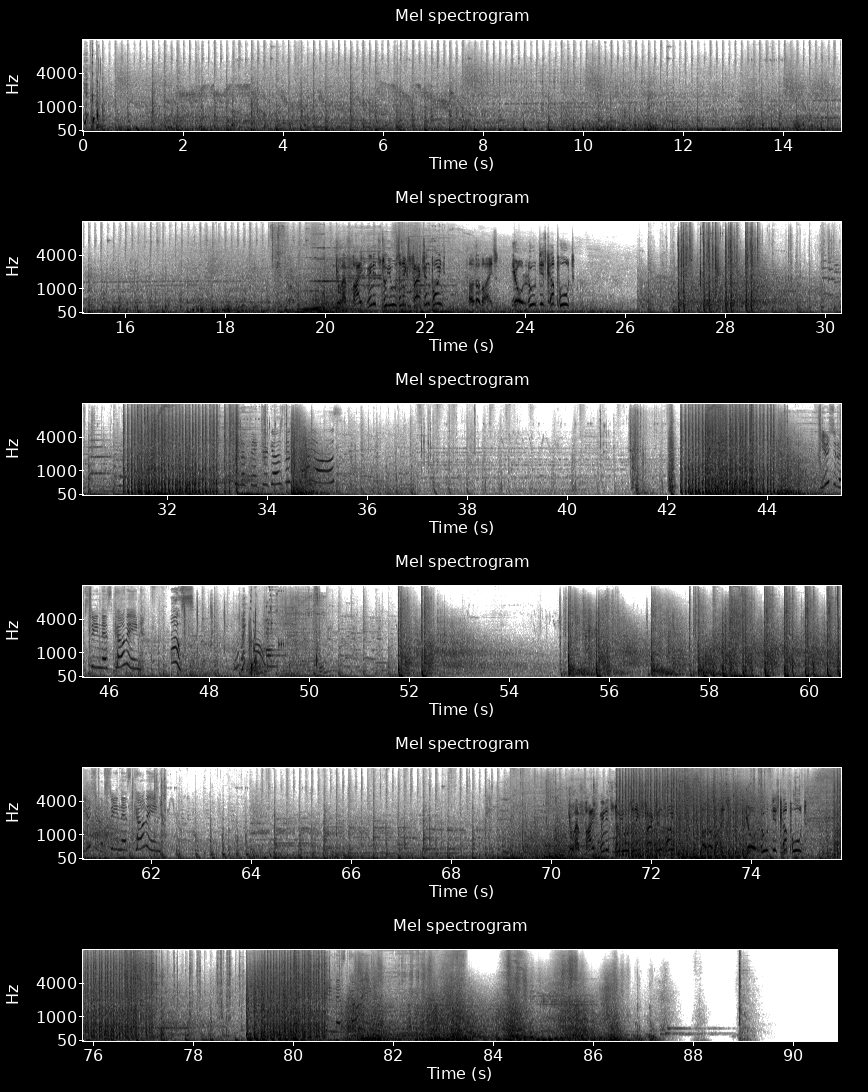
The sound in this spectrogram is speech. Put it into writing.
You have five minutes to use an extraction point. Otherwise, your loot is kaput. Should have seen this coming! Close! You should have seen this coming! You have five minutes to use an extraction point. Otherwise,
